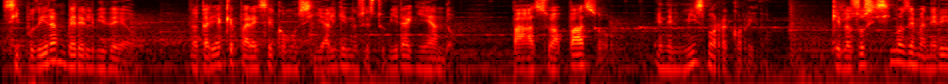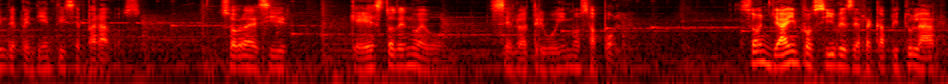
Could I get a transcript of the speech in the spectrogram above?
Si pudieran ver el video, notaría que parece como si alguien nos estuviera guiando paso a paso en el mismo recorrido que los dos hicimos de manera independiente y separados. Sobra decir que esto de nuevo se lo atribuimos a Paul. Son ya imposibles de recapitular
